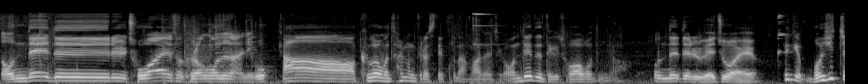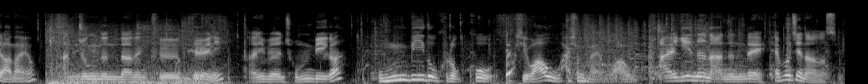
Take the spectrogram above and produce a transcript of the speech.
undead를 좋아해서 그런 거는 아니고 아 그걸 먼저 설명드렸어야 했구나. 맞아요. 제가 undead 되게 좋아하거든요. undead를 왜 좋아해요? 되게 멋있지 않아요? 안 죽는다는 그? 표현이? 아니면 좀비가? 좀비도 그렇고 혹시 와우 하셨나요? 와우. 알기는 아는데 해보진 않았어요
